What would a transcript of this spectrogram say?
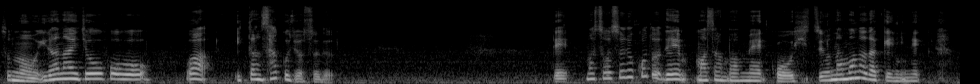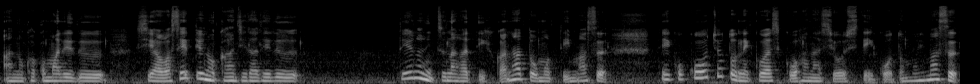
そのいらない情報は一旦削除する。で、まあ、そうすることで、まあ、3番目こう必要なものだけにねあの囲まれる幸せっていうのを感じられるっていうのにつながっていくかなと思っています。でここをちょっとね詳しくお話をしていこうと思います。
